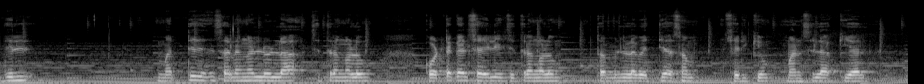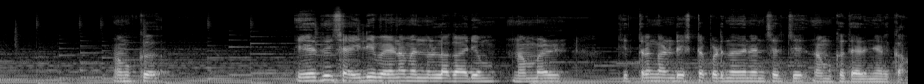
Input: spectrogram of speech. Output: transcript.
ഇതിൽ മറ്റ് സ്ഥലങ്ങളിലുള്ള ചിത്രങ്ങളും കോട്ടക്കൽ ശൈലി ചിത്രങ്ങളും തമ്മിലുള്ള വ്യത്യാസം ശരിക്കും മനസ്സിലാക്കിയാൽ നമുക്ക് ഏത് ശൈലി വേണമെന്നുള്ള കാര്യം നമ്മൾ ചിത്രം കണ്ട് ഇഷ്ടപ്പെടുന്നതിനനുസരിച്ച് നമുക്ക് തിരഞ്ഞെടുക്കാം.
